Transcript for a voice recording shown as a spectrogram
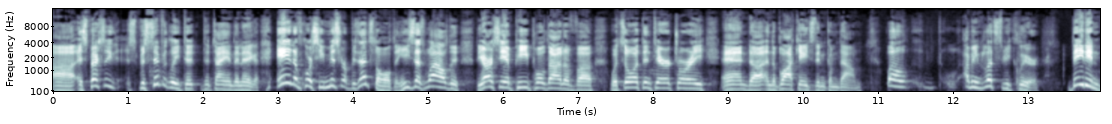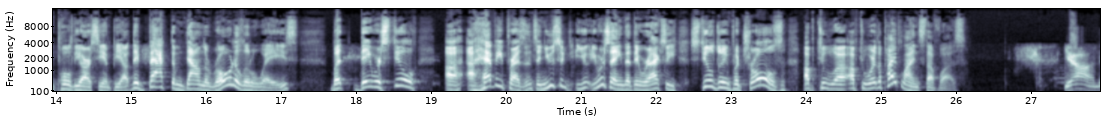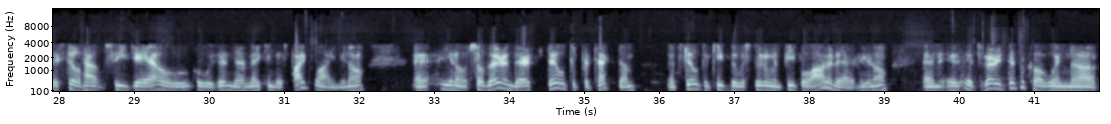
uh, especially specifically to, to Tyendinaga. And of course, he misrepresents the whole thing. He says, well, the, the RCMP pulled out of uh, Wet'suwet'en territory and, uh, and the blockades didn't come down. Well, I mean, let's be clear. They didn't pull the RCMP out. They backed them down the road a little ways, but they were still a, a, heavy presence, and you, you, you were saying that they were actually still doing patrols up to uh, up to where the pipeline stuff was. Yeah, and they still have CGL who, who was in there making this pipeline. You know, uh, you know, so they're in there still to protect them. and still to keep the Wet'suwet'en people out of there, you know. And it, it's very difficult when uh,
